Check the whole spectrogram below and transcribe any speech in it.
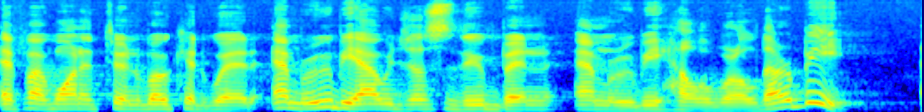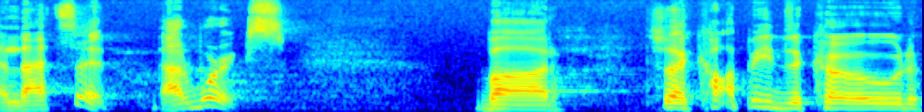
if I wanted to invoke it with mruby, I would just do bin mruby hello world rb, and that's it. That works. But, so I copied the code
